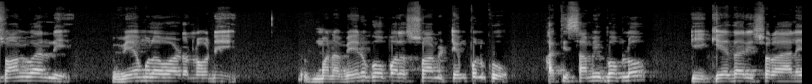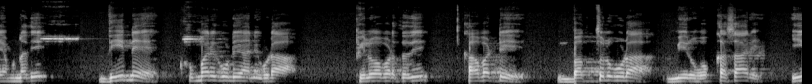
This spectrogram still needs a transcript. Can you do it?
స్వామివారిని వేములవాడలోని మన వేణుగోపాల స్వామి టెంపుల్కు అతి సమీపంలో ఈ కేదారేశ్వర ఆలయం ఉన్నది. దీన్నే కుమ్మరిగుడి అని కూడా పిలువబడుతుంది. కాబట్టి భక్తులు కూడా మీరు ఒక్కసారి ఈ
